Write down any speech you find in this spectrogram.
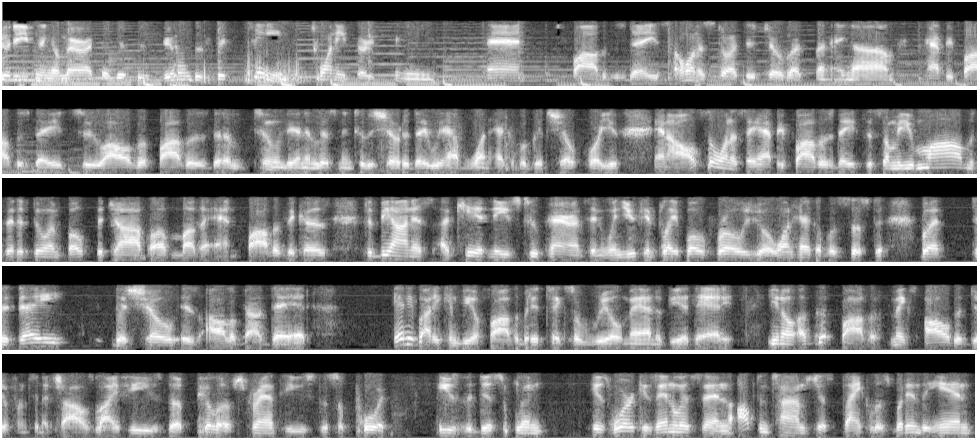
Good evening, America. This is June the 16th, 2013, and Father's Day. So I want to start this show by saying um, Happy Father's Day to all the fathers that are tuned in and listening to the show today. We have one heck of a good show for you. And I also want to say Happy Father's Day to some of you moms that are doing both the job of mother and father because, to be honest, a kid needs two parents, and when you can play both roles, you're one heck of a sister. But Today, the show is all about dad. Anybody can be a father, but it takes a real man to be a daddy. You know, a good father makes all the difference in a child's life. He's the pillar of strength, he's the support, he's the discipline. His work is endless and oftentimes just thankless, but in the end,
